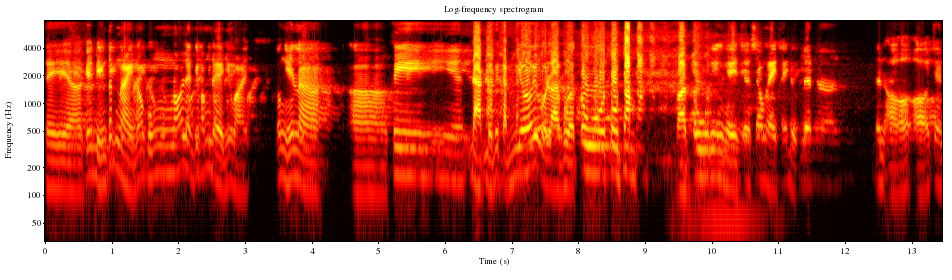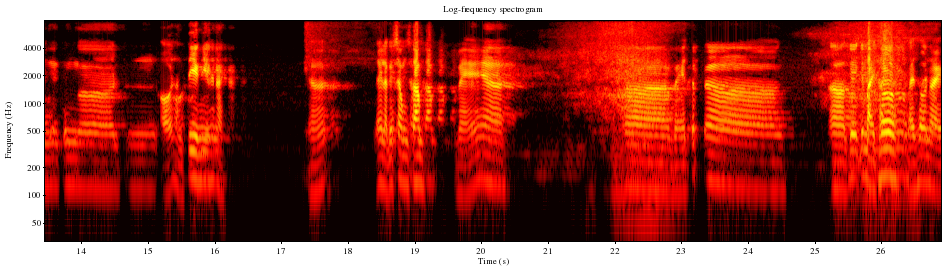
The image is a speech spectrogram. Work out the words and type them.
Thì ờ, cái điện tích này nó cũng nói lên cái vấn đề như vậy. Có nghĩa là à, khi đạt được cái cảnh giới gọi là vừa tu tu tâm và tu thì sau này sẽ được lên lên ở ở trên cung ở thành tiên như thế này đó. đây là cái sông tâm vẽ à, vẽ tức à, à, cái cái bài thơ bài thơ này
